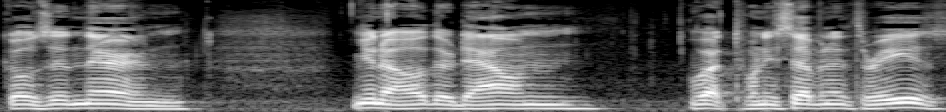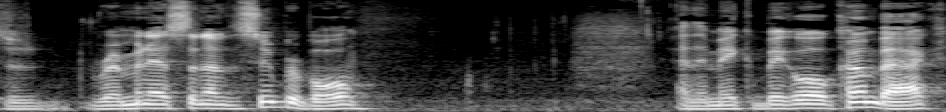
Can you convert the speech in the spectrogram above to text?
goes in there and, you know, they're down, what, 27 to 3 is reminiscent of the Super Bowl. and they make a big old comeback.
